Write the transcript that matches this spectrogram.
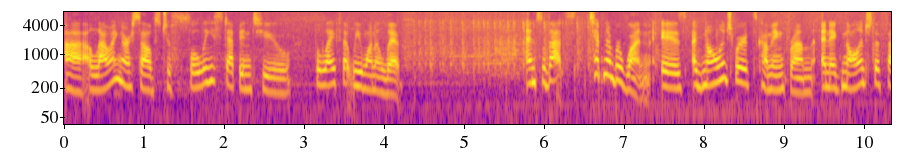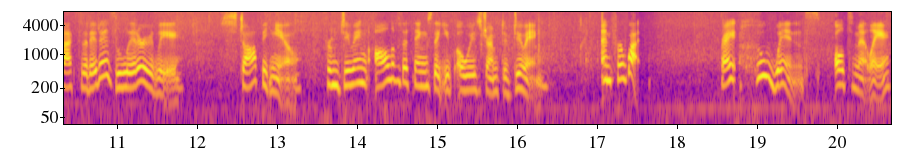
uh, allowing ourselves to fully step into the life that we want to live. And so that's tip number one is acknowledge where it's coming from and acknowledge the fact that it is literally stopping you from doing all of the things that you've always dreamt of doing. And for what? Right? Who wins ultimately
